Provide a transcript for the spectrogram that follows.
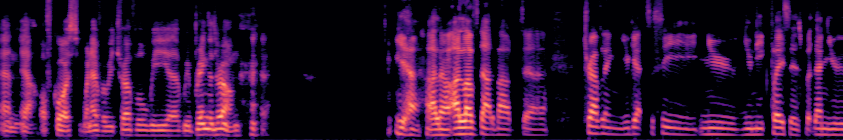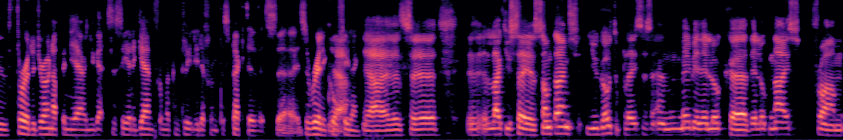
And yeah, of course, whenever we travel, we we bring the drone. yeah, I know. I love that about traveling you get to see new unique places but then you throw the drone up in the air and you get to see it again from a completely different perspective. It's uh, it's a really cool yeah, feeling. yeah it's uh, like you say sometimes you go to places and maybe they look uh, they look nice from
